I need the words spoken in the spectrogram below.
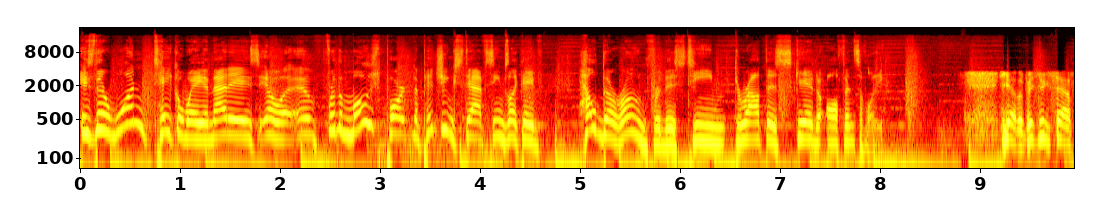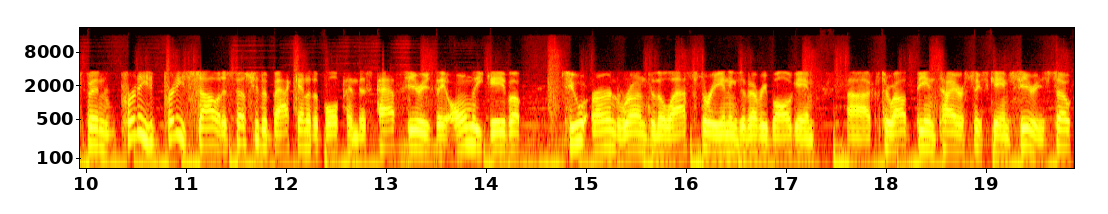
is there one takeaway, and that is, you know, uh, for the most part, the pitching staff seems like they've held their own for this team throughout this skid offensively. Yeah, the pitching staff's been pretty pretty solid, especially the back end of the bullpen. This past series, they only gave up two earned runs in the last three innings of every ball game uh, throughout the entire six game series. So,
